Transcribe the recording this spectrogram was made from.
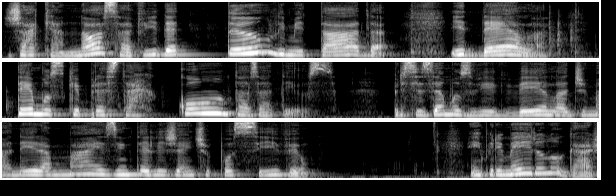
já que a nossa vida é tão limitada e dela temos que prestar contas a Deus. Precisamos vivê-la de maneira mais inteligente possível. Em primeiro lugar,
